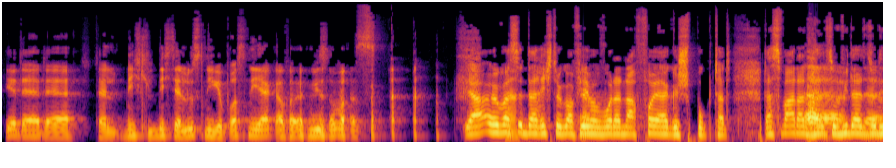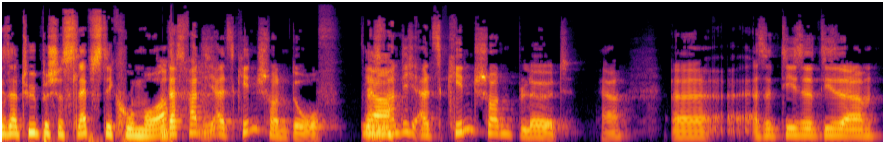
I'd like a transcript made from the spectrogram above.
hier der, der, der, nicht, nicht der lustige Bosniak, aber irgendwie sowas. Ja, irgendwas ja. in der Richtung auf jeden Fall, wo er nach Feuer gespuckt hat. Das war dann äh, halt so wieder ja. so dieser typische Slapstick-Humor. Und das fand ich als Kind schon doof. Das ja. fand ich als Kind schon blöd. Ja. Äh, also diese, dieser,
